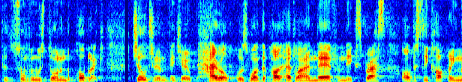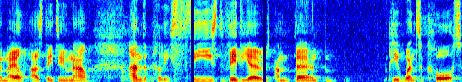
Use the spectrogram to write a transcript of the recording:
that something was done in the public. Children in video peril was one of the headline there from the Express, obviously copying the Mail, as they do now. And the police seized videos and burned them. People went to court,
